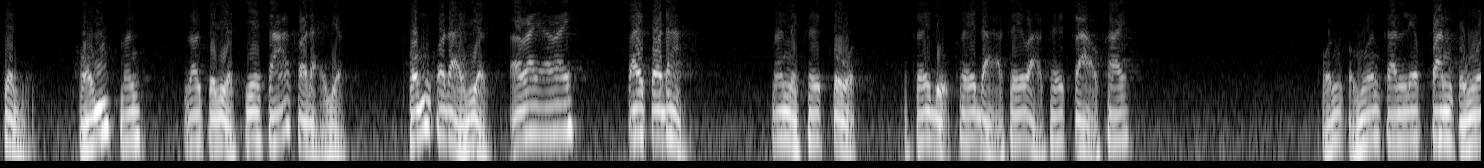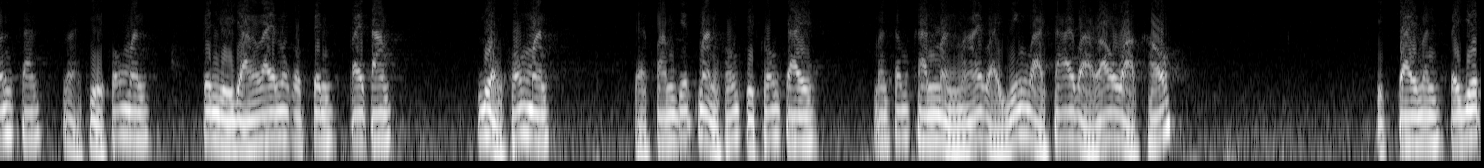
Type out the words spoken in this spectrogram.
เช่น ผมมันเราจะเรียกเจสาก็ได้เรียก ผมก็ได้เรียก อะไรอะไรไปก็ได้ มันไม่เคยโกรธเคยดุเคยด่าเคยว่าเคยกล่าวใครผลก็เหมือนกันเรียบฟันก็เหมือนกันหน้าที่ของมัน เป็นอยู่อย่างไรมันก็เป็นไปตามเรื่องของมัน แต่ความยึดมั่นของจิตของใจ มันสำคัญหมั่นหมายว่ายิ่งว่าชายว่าเราว่าเขา จิตใจมันไปยึด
